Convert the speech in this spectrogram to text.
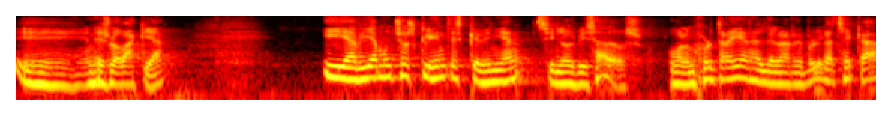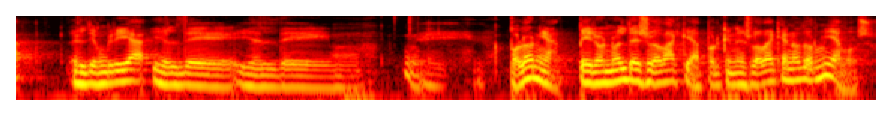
eh, en Eslovaquia. Y había muchos clientes que venían sin los visados, o a lo mejor traían el de la República Checa, el de Hungría y el de, y el de eh, Polonia, pero no el de Eslovaquia, porque en Eslovaquia no dormíamos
